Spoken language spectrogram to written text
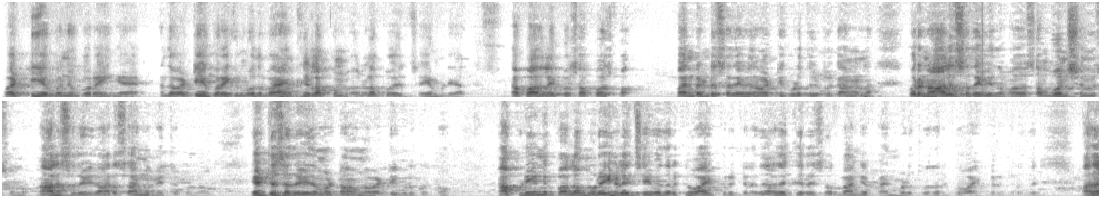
வட்டியை கொஞ்சம் குறைங்க. அந்த வட்டியை குறைக்கும் போது பேங்க் இழப்பும் இழப்பு செய்ய முடியாது. அப்போ அதில் இப்போ சப்போஸ் பன்னிரெண்டு சதவீதம் வட்டி கொடுத்துட்டு இருக்காங்கன்னா ஒரு நாலு சதவீதம். அதை சம்பன்ஷன் சொல்லுவோம். நாலு சதவீதம் அரசாங்கம் ஏற்றுக்கொள்ளும். எட்டு சதவீதம் மட்டும் அவங்க வட்டி கொடுக்கட்டும். அப்படின்னு பல முறைகளை செய்வதற்கு வாய்ப்பு இருக்கிறது. அதுக்கு ரிசர்வ் பேங்கை பயன்படுத்துவதற்கு வாய்ப்பு இருக்கிறது. அது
